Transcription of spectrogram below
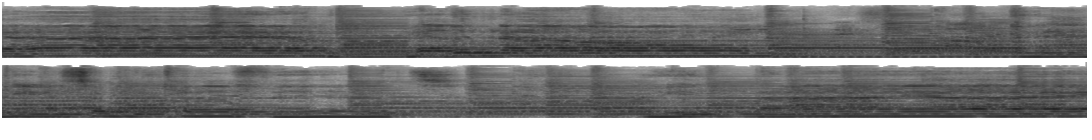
I in my eyes.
